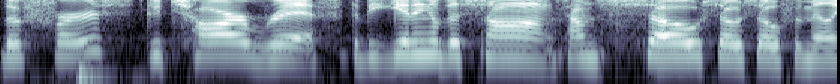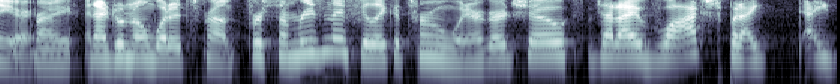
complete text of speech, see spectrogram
the first guitar riff, the beginning of the song sounds so, so, so familiar. Right. And I don't know what it's from. For some reason, I feel like it's from a Winter Guard show that I've watched, but I, I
